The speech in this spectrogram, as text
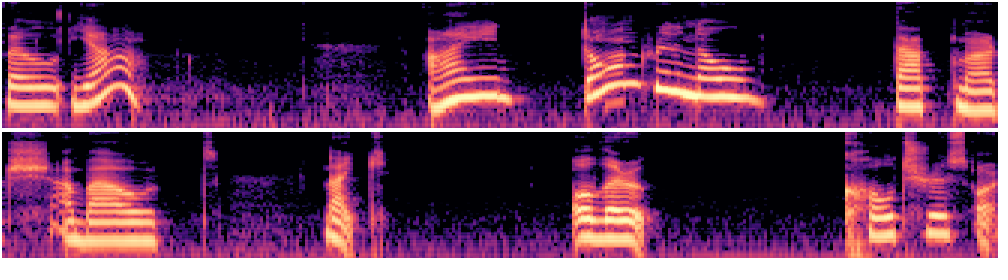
So yeah. I don't really know that much about like other cultures or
